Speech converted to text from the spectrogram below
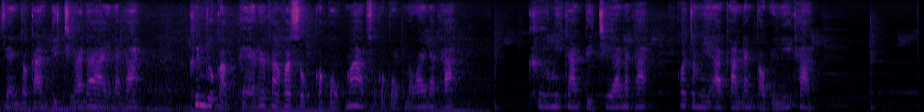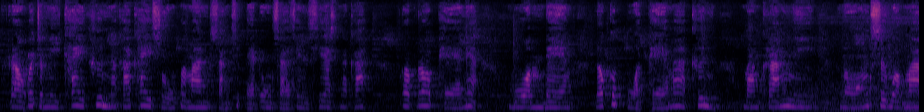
เสี่ยงต่อการติดเชื้อได้นะคะ ขึ้นอยู่กับแผลด้วยค่ะว่าสกปรกมากสกปรกน้อยนะคะ คือมีการติดเชื้อนะคะ ก็จะมีอาการดังต่อไปนี้ค่ะ เราก็จะมีไข้ขึ้นนะคะ ไข้สูงประมาณ 38 องศาเซนเซียสนะคะ รอบๆแผลเนี่ยบวมแดงแล้วก็ปวดแผลมากขึ้น บางครั้งมีหนองซึมออกมา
